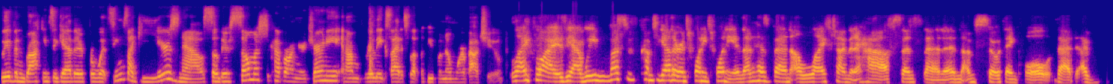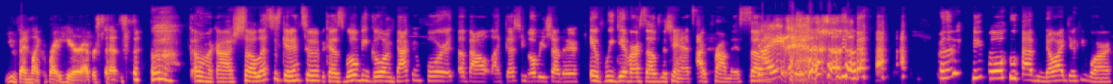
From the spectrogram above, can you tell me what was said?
We've been rocking together for what seems like years now. So there's so much to cover on your journey, and I'm really excited to let the people know more about you. Likewise. Yeah, we must have come together in 2020, and that has been a lifetime and a half since then. And I'm so thankful that I've you've been like right here ever since. oh my gosh. So let's just get into it because we'll be going back and forth about like gushing over each other if we give ourselves the chance. I promise. So right. for the people who have no idea who you are,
